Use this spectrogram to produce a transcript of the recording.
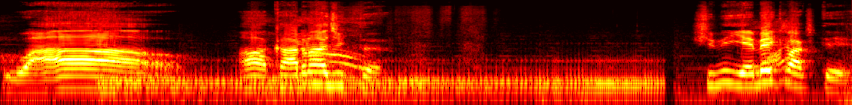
Wow. Aa karnı acıktı. Şimdi yemek vakti.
